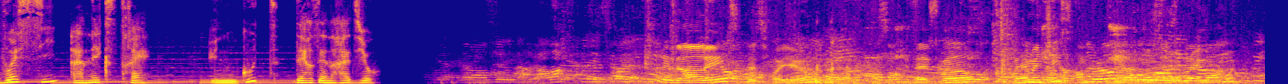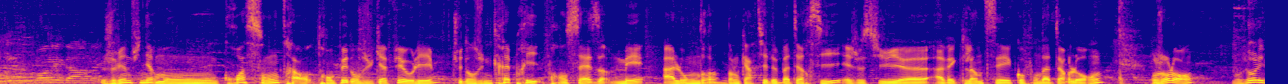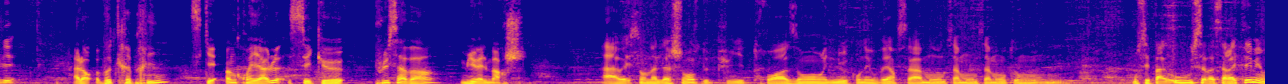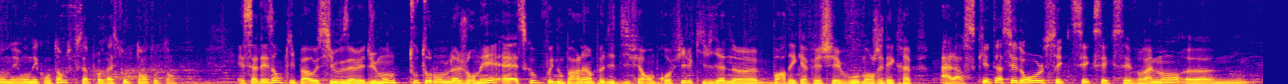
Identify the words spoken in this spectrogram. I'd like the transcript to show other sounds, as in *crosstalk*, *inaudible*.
Voici un extrait, une goutte d'Airzen Radio. Hello, darlings. That's for you. As well, the ham and cheese? Je viens de finir mon croissant tra- trempé dans du café au lait. Je suis dans une crêperie française, mais à Londres, dans le quartier de Battersea, et je suis euh, avec l'un de ses cofondateurs, Laurent. Bonjour Laurent. Bonjour Olivier. Alors, votre crêperie, ce qui est incroyable, c'est que plus ça va, mieux elle marche. Ah oui, on a de la chance. Depuis trois ans et demi qu'on est ouvert, ça monte, ça monte, ça monte. On ne sait pas où ça va s'arrêter, mais on est, on est content parce que ça progresse tout le temps, tout le temps. Et ça désemplit pas aussi, vous avez du monde tout au long de la journée. Est-ce que vous pouvez nous parler un peu des différents profils qui viennent euh, boire des cafés chez vous, manger des crêpes? Alors, ce qui est assez drôle, c'est que c'est, vraiment euh,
